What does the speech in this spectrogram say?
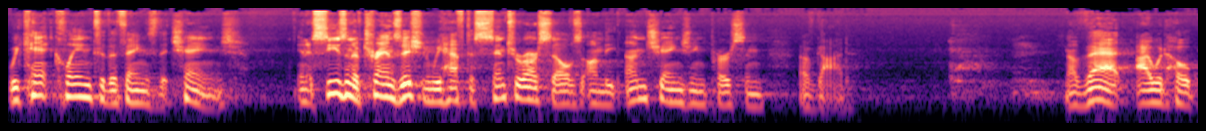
We can't cling to the things that change. In a season of transition, we have to center ourselves on the unchanging person of God. Now, that I would hope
